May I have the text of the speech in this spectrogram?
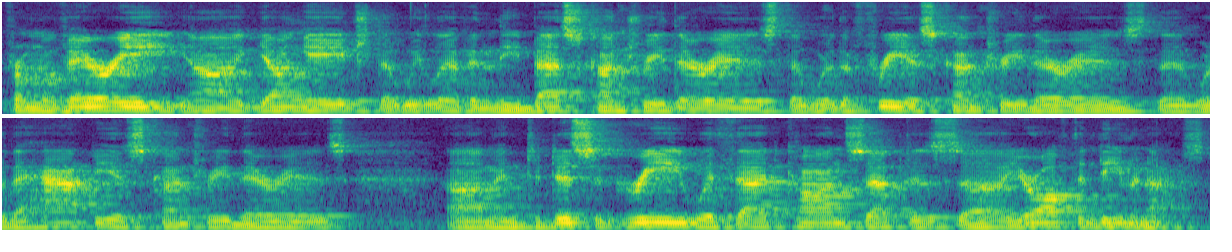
from a very uh, young age that we live in the best country there is, that we're the freest country there is, that we're the happiest country there is. Um, and to disagree with that concept is uh, you're often demonized.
